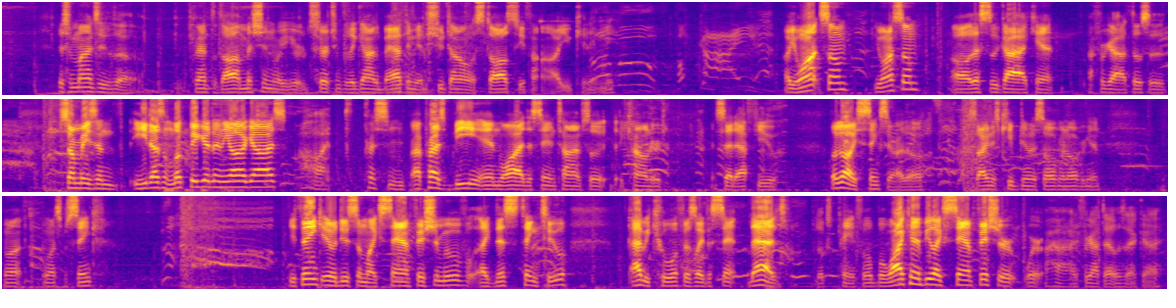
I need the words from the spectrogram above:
This reminds me of the Grand Theft Auto mission where you're searching for the guy in the bathroom. You had to shoot down all the stalls. See if oh, are you kidding me? Oh, you want some? You want some? Oh, this is the guy I can't. I forgot. Those are. For some reason he doesn't look bigger than the other guys. Oh, I pressed I pressed B and Y at the same time, so it countered and said F you. Look how he sinks there though. So I can just keep doing this over and over again. You want you want some sink? You think it would do some like Sam Fisher move like this thing too? That'd be cool if it was like the Sam. That is, looks painful, but why can't it be like Sam Fisher? Where ah, I forgot that was that guy.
